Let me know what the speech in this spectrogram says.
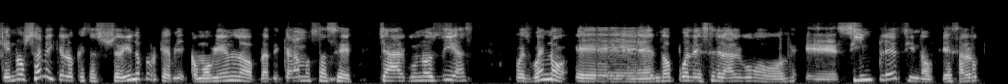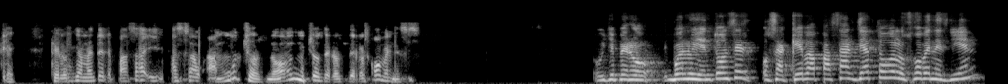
que no saben qué es lo que está sucediendo porque, como bien lo platicábamos hace ya algunos días, pues bueno, eh, no puede ser algo eh, simple, sino que es algo que, que lógicamente le pasa y pasa a muchos, ¿no? Muchos de los, de los jóvenes. Oye, pero bueno, y entonces, o sea, ¿qué va a pasar? ¿Ya todos los jóvenes bien?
